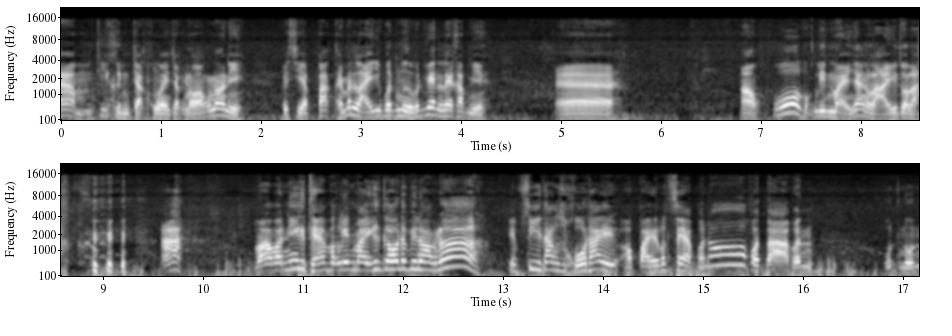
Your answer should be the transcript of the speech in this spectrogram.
น้ำที่ขึ้นจากห้วยจากน้องเนาะนี่ ไปเสียบปลั๊กให้มันไหลอยู่บนมือบนเว้นเลยครับนี่อ่า เอาโอ้บักลินใหม่ย่างหลายอยู่ตัวละอะมาวันนี้คือแถมบักลินใหม่คือเก่าเด้พี่น้องเด้อเอฟซีทางสุโขทัยเอาไปมันแสบปะเนาะพอตาเพิ่นอุดหนุน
